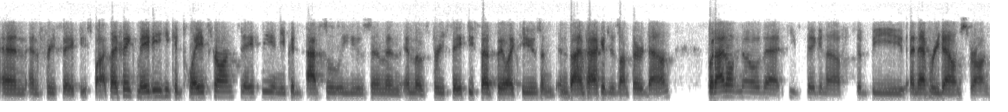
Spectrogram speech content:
and and free safety spots. I think maybe he could play strong safety, and you could absolutely use him in, in those three safety sets they like to use in, in dime packages on third down. But I don't know that he's big enough to be an every down strong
